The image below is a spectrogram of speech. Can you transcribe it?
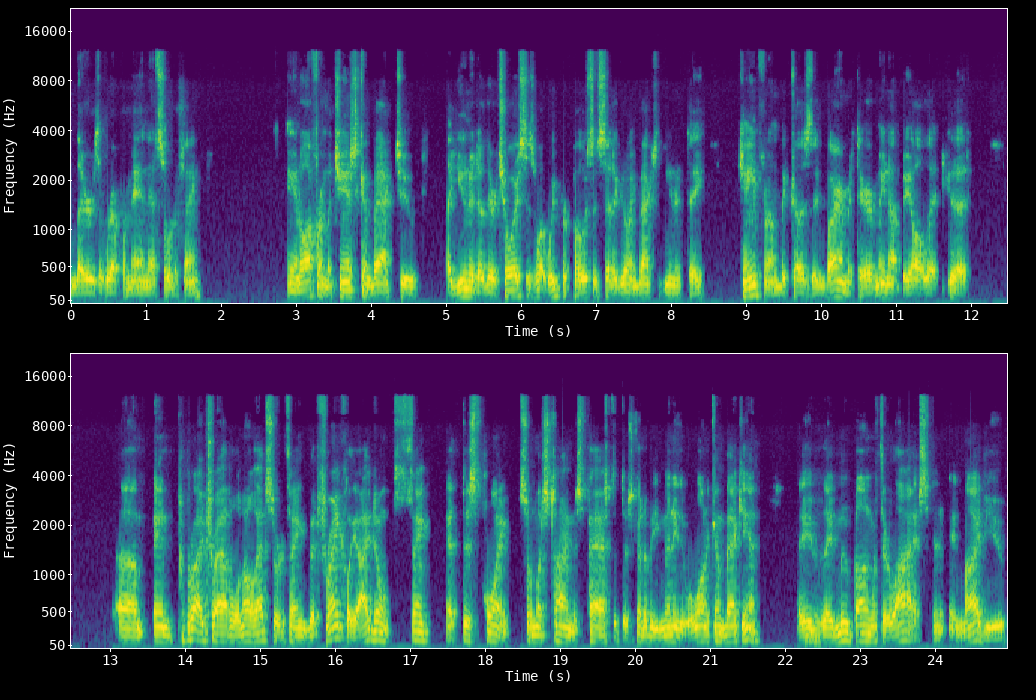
letters of reprimand, that sort of thing, and offer them a chance to come back to a unit of their choice is what we proposed instead of going back to the unit they came from because the environment there may not be all that good. Um, and provide travel and all that sort of thing. But frankly, I don't think at this point so much time has passed that there's going to be many that will want to come back in. They've mm-hmm. they've moved on with their lives, in, in my view.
